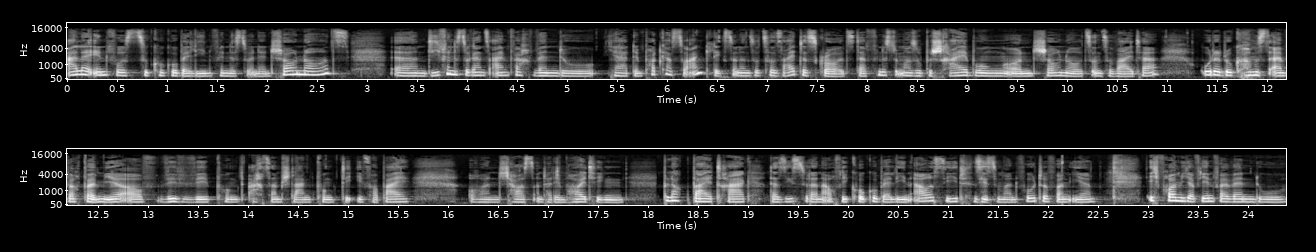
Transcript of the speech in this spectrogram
Alle Infos zu Coco Berlin findest du in den Show Notes. Ähm, die findest du ganz einfach, wenn du ja den Podcast so anklickst und dann so zur Seite scrollst. Da findest du immer so Beschreibungen und Show Notes und so weiter. Oder du kommst einfach bei mir auf www.achtsamschlank.de vorbei und schaust unter dem heutigen Blogbeitrag. Da siehst du dann auch, wie Coco Berlin aussieht. Siehst du mal ein Foto von ihr. Ich freue mich auf jeden Fall, wenn du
